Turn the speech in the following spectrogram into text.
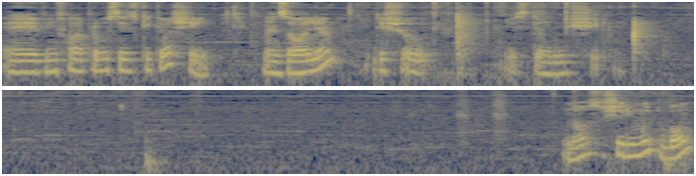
é, vir falar pra vocês o que, que eu achei. Mas olha, deixa eu Ver se tem algum cheiro. Nossa, cheirinho muito bom.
